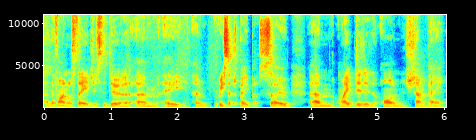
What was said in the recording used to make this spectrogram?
uh, the final stage is to do a, um, a, a research paper. So um, I did it on champagne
